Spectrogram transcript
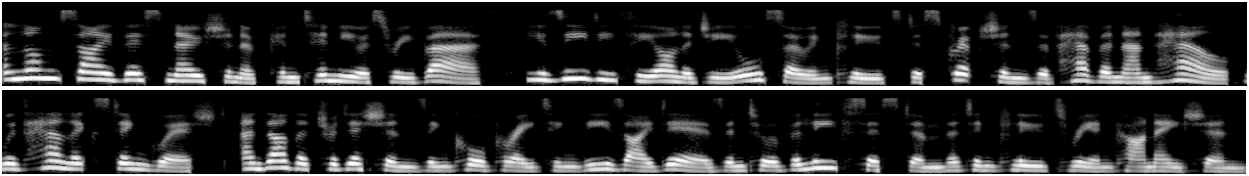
Alongside this notion of continuous rebirth, Yazidi theology also includes descriptions of heaven and hell, with hell extinguished, and other traditions incorporating these ideas into a belief system that includes reincarnation.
